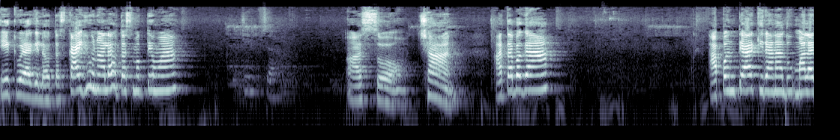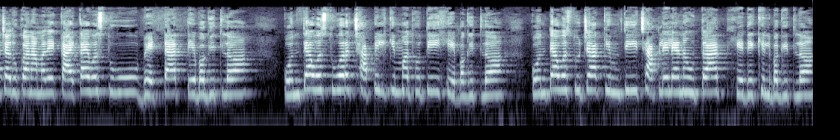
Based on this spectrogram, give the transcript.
एक वेळा गेला होतास. काय घेऊन आला होतास मग तेव्हा? असं. छान. आता बघा. आपण त्या किराणा दु- मालाच्या दुकानामध्ये काय काय वस्तू भेटतात ते बघितलं. कोणत्या वस्तूवर छापील किंमत होती हे बघितलं. कोणत्या वस्तूच्या किमती छापलेल्या नव्हतात हे देखील बघितलं.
